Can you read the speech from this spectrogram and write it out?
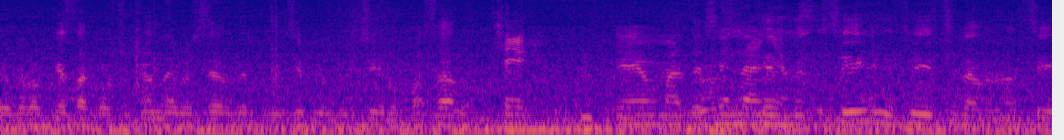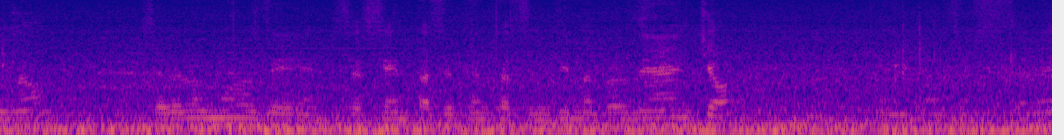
yo creo que esta construcción debe ser de principios del siglo pasado. sí, tiene más de 100 ¿no? años. Sí, sí, sí, la verdad sí, ¿no? Se ven los muros de 60, 70 centímetros de ancho. Entonces se ve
